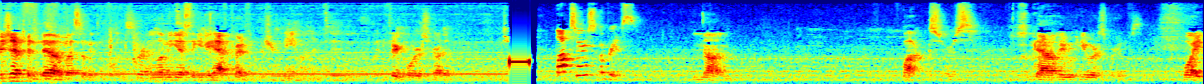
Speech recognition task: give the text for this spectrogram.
You should have to no, but still get the points. And let me guess, they give you half credit for putting your name on it too. Like three quarters credit. Boxers or briefs? None. Boxers. No, he, he wears briefs. White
